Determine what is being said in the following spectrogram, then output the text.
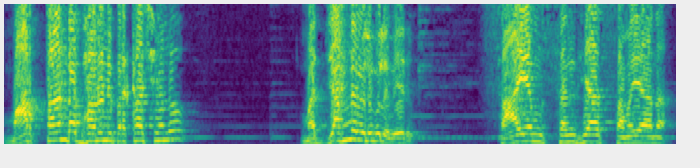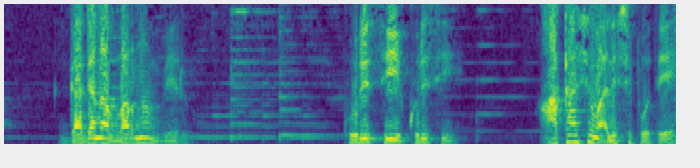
మార్తాండ భానుని ప్రకాశంలో మధ్యాహ్న వెలుగులు వేరు. సాయం సంధ్యా సమయాన గగన వర్ణం వేరు. కురిసి కురిసి ఆకాశం అలిసిపోతే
